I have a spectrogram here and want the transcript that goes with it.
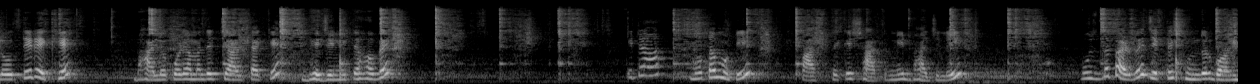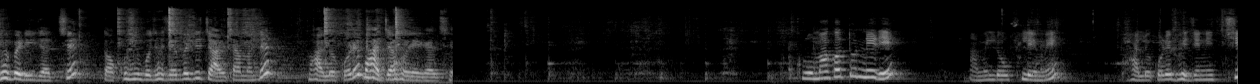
লোতে রেখে ভালো করে আমাদের চালটাকে ভেজে নিতে হবে। এটা মোটামুটি পাঁচ থেকে সাত মিনিট ভাজলেই বুঝতে পারবে যে একটা সুন্দর গন্ধ বেরিয়ে যাচ্ছে। তখনই বোঝা যাবে যে চালটা আমাদের ভালো করে ভাজা হয়ে গেছে। ক্রমাগত নেড়ে আমি লো ফ্লেমে ভালো করে ভেজে নিচ্ছি।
